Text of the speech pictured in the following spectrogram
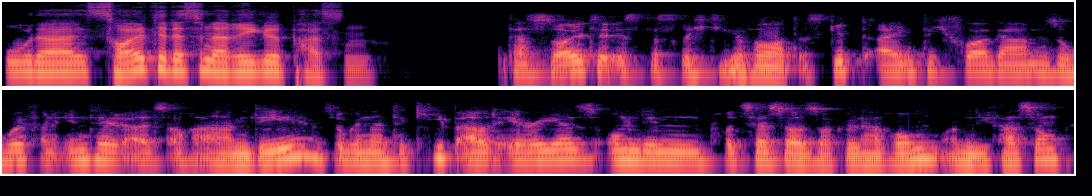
Oder sollte das in der Regel passen? Das sollte ist das richtige Wort. Es gibt eigentlich Vorgaben sowohl von Intel als auch AMD, sogenannte Keep-Out-Areas um den Prozessorsockel herum, um die Fassung,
